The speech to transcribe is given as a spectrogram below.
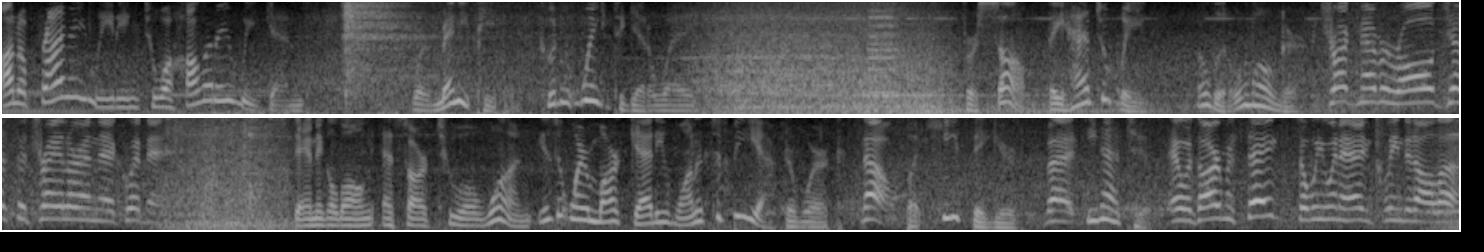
on a Friday leading to a holiday weekend where many people couldn't wait to get away. For some, they had to wait a little longer. The truck never rolled, just the trailer and the equipment. Standing along SR 201 isn't where Mark Gaddy wanted to be after work, No, but he figured but he had to. it was our mistake, so we went ahead and cleaned it all up.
